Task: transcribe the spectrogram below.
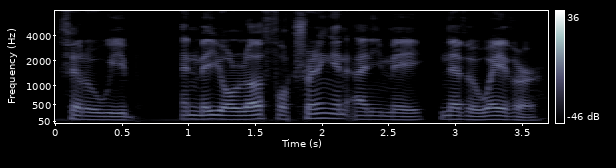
fellow weeb and may your love for training and anime never waver.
